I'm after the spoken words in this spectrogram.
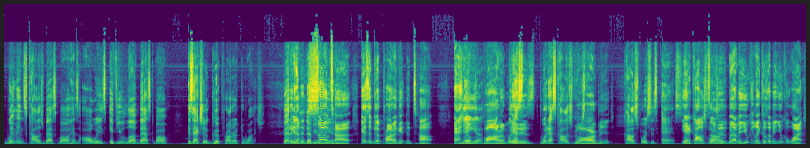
women's college basketball has always, if you love basketball, it's actually a good product to watch. Better Yeah, than the WNBA. Sometimes it's a good product at the top. At yeah, the yeah. bottom, well, it is well, that's college sports. though. garbage. College sports is ass. Yeah, college sports Sorry. is. But I mean, you can like because I mean, you can watch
